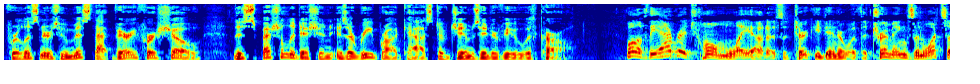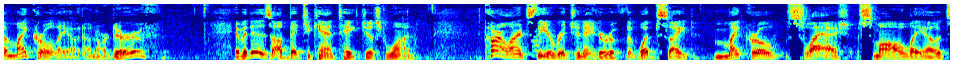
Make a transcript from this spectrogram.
For listeners who missed that very first show, this special edition is a rebroadcast of Jim's interview with Carl. Well, if the average home layout is a turkey dinner with the trimmings, then what's a micro layout on hors d'oeuvre? If it is, I'll bet you can't take just one. Carl Arendt's the originator of the website micro slash small layouts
